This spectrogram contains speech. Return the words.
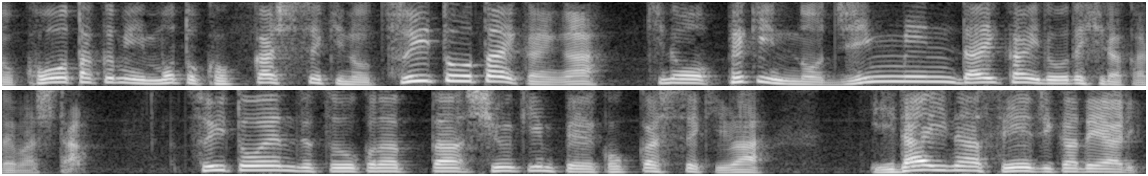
の江沢民元国家主席の追悼大会が昨日北京の人民大会堂で開かれました。追悼演説を行った習近平国家主席は偉大な政治家であり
